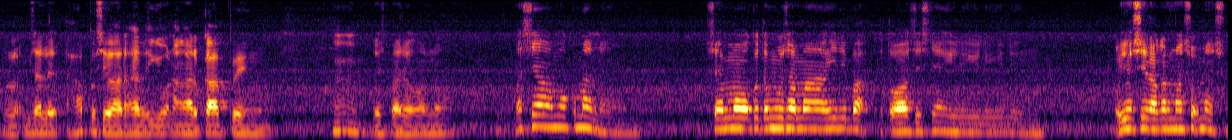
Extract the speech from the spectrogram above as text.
Ndelok misalnya apa sih arek-arek iki nang ngarep kabeh. Heeh. Terus bareng ngono. Masnya mau ke mana? Saya mau ketemu sama ini pak, ketua osisnya gini gini gini. Oh ya silakan masuk masuk.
